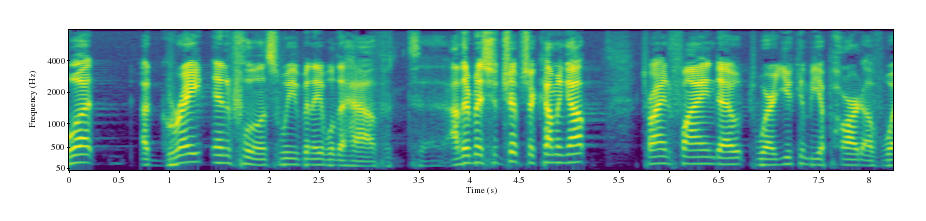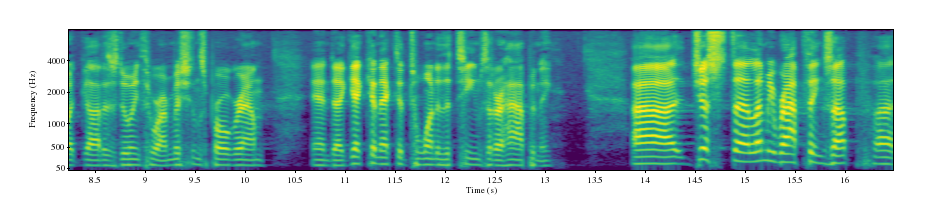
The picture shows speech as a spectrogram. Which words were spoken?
What a great influence we've been able to have. Uh, other mission trips are coming up. Try and find out where you can be a part of what God is doing through our missions program and uh, get connected to one of the teams that are happening. Uh, just uh, let me wrap things up uh,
